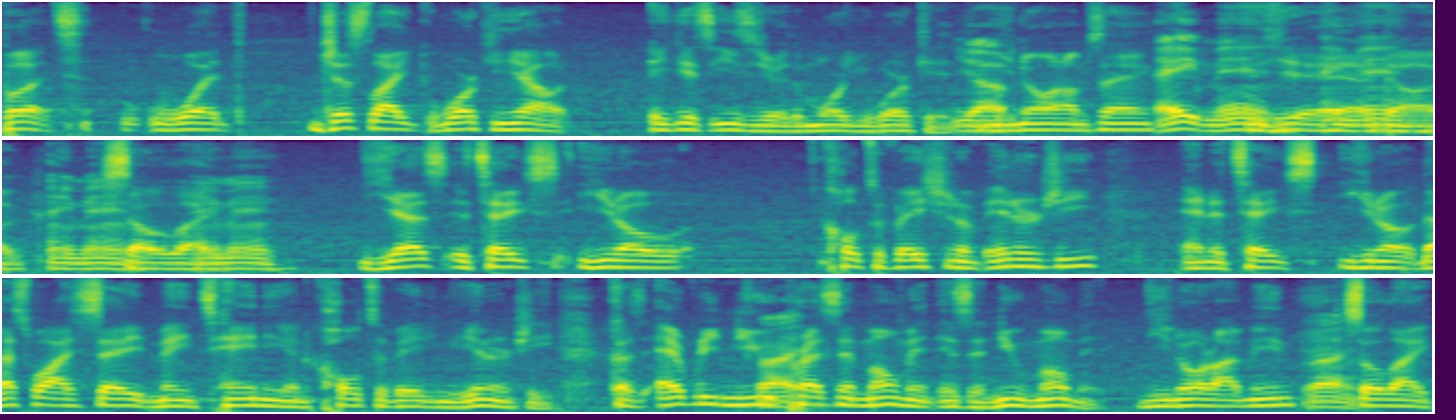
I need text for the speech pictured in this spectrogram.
But what, just like working out, it gets easier the more you work it. Yup. You know what I'm saying? Amen. Yeah, Amen. dog. Amen. So, like, Amen. yes, it takes, you know, cultivation of energy and it takes, you know, that's why I say maintaining and cultivating the energy because every new Right. present moment is a new moment. You know what I mean? Right. So like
